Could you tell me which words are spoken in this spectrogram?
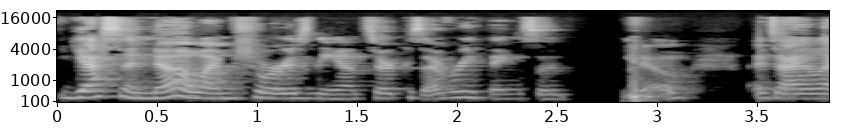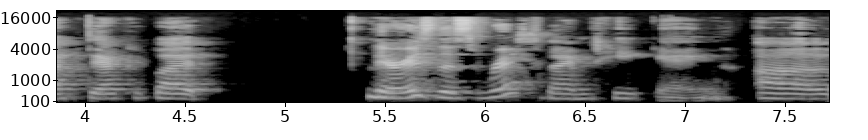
yes and no, I'm sure is the answer because everything's a you know a dialectic. But there is this risk I'm taking of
